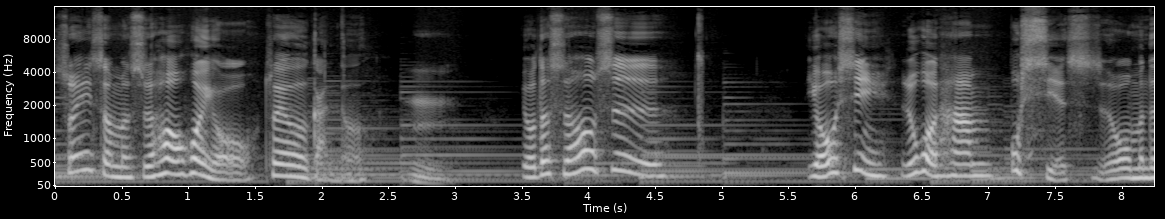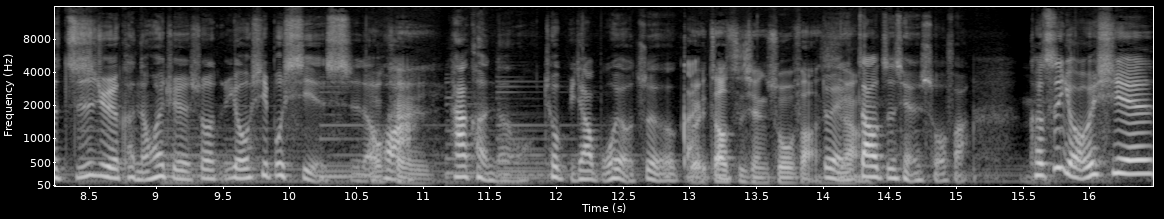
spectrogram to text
所以什么时候会有罪恶感呢？嗯，有的时候是游戏如果它不写实，我们的直觉可能会觉得说，游戏不写实的话，它可能就比较不会有罪恶感。对，照之前说法。对，照之前说法。可是有一些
